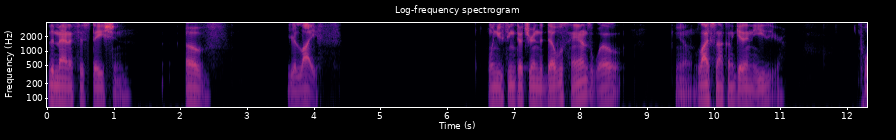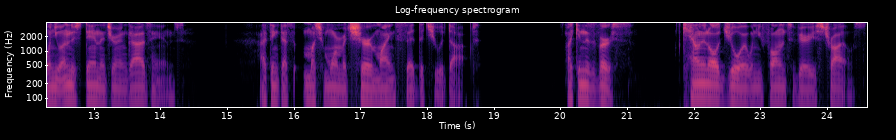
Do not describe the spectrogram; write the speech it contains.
the manifestation of your life. When you think that you're in the devil's hands, well, you know, life's not going to get any easier. But when you understand that you're in God's hands, I think that's much more mature mindset that you adopt. Like in this verse, Count it all joy when you fall into various trials.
